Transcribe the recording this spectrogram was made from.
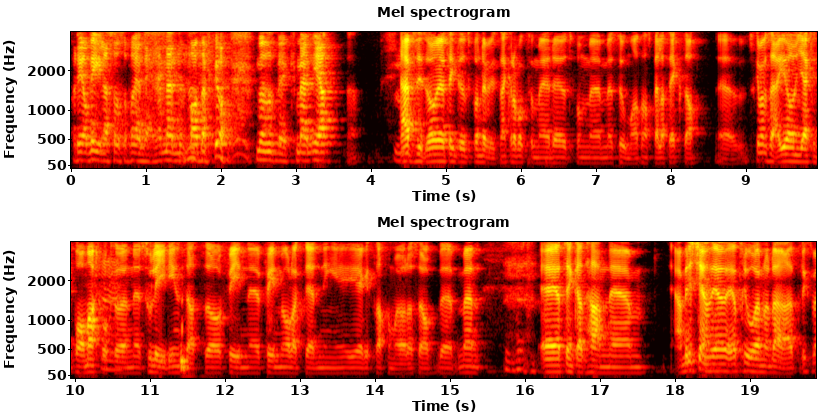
Och det gör Vilas också för den delen. Men nu pratar vi om Murbeck. Men ja. Mm. Nej precis och jag tänkte utifrån det vi snackade om också med, utifrån med, med Zuma att han spelar sexa. Eh, ska man säga. Gör en jäkligt bra match också. Mm. En solid insats och fin, fin målvaktsräddning i eget straffområde. Så. Eh, men Eh, jag tänker att han... Ehm, ja men det känns, jag, jag tror ändå där att liksom,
